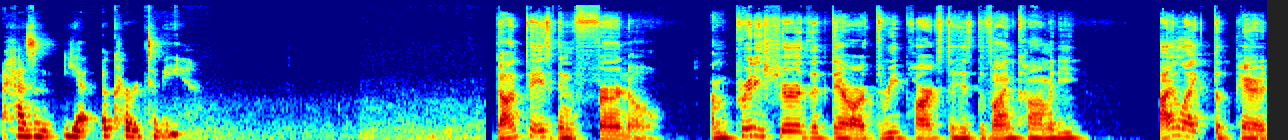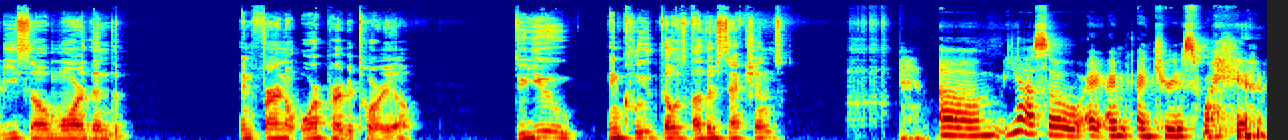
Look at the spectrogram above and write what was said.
hasn't yet occurred to me. Dante's Inferno. I'm pretty sure that there are three parts to his Divine Comedy. I like the Paradiso more than the Inferno or Purgatorio. Do you include those other sections? Um, yeah, so I, am I'm, I'm curious why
